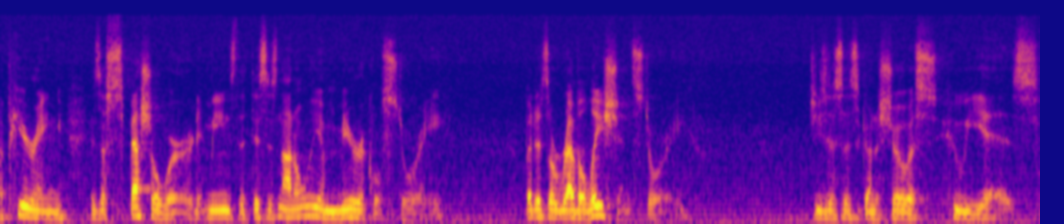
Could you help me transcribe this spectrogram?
appearing is a special word. It means that this is not only a miracle story, but it's a revelation story. Jesus is going to show us who he is.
